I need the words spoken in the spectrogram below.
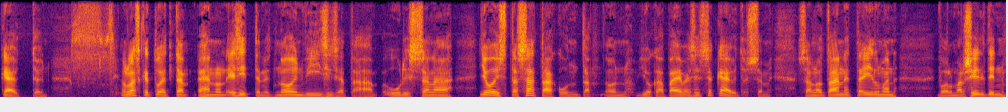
käyttöön. On laskettu, että hän on esittänyt noin 500 uudissanaa, joista satakunta on jokapäiväisessä käytössämme. Sanotaan, että ilman Volmar Schiltin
